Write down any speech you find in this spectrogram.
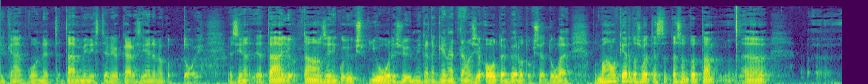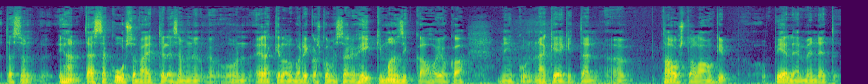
ikään kuin, että tämä ministeriö kärsii enemmän kuin toi. Ja, siinä, ja tämä, tämä on se niin kuin yksi juurisyy, minkä takia näitä tämmöisiä outoja perutuksia tulee. Mutta mä haluan kertoa sinulle, että tässä, tässä on tota, tässä on ihan tässä kuussa väittelee semmoinen on eläkkeellä oleva rikoskomissaari Heikki Mansikkaaho, joka niin kuin näkeekin tämän taustalla onkin pieleen menneet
